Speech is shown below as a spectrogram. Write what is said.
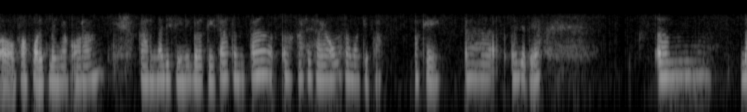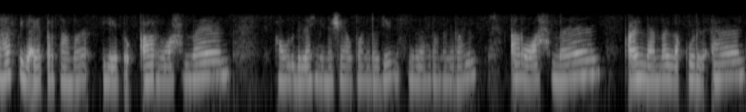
uh, favorit banyak orang karena di sini berkisah tentang uh, kasih sayang Allah sama kita. Oke, okay. uh, lanjut ya. Um, bahas tiga ayat pertama yaitu Ar-Rahman. A'udzubillahi minasyaitonirrajim. Bismillahirrahmanirrahim. Ar-Rahman 'allamal Qur'an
